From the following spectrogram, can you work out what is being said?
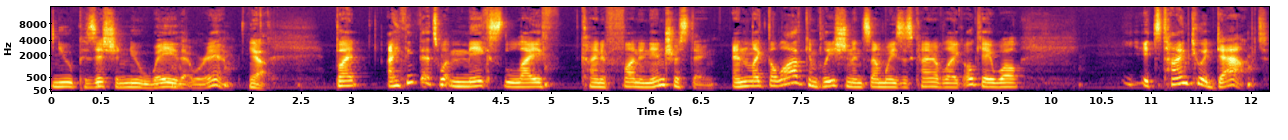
new position, new way that we're in. Yeah. But I think that's what makes life kind of fun and interesting. And like the law of completion in some ways is kind of like, okay, well, it's time to adapt.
